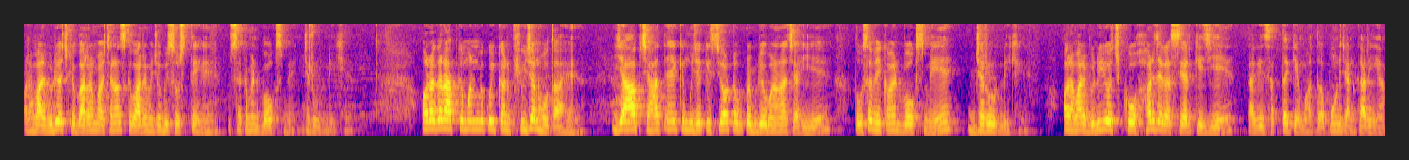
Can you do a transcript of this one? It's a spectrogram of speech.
और हमारे वीडियोज़ के बारे में, हमारे चैनल्स के बारे में जो भी सोचते हैं, उसे कमेंट बॉक्स में ज़रूर लिखें। और अगर आपके मन में कोई कन्फ्यूज़न होता है या आप चाहते हैं कि मुझे किसी और टॉपिक पर वीडियो बनाना चाहिए तो उसे भी कमेंट बॉक्स में ज़रूर लिखें। और हमारे वीडियोज़ को हर जगह शेयर कीजिए ताकि सब तक ये महत्वपूर्ण जानकारियाँ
